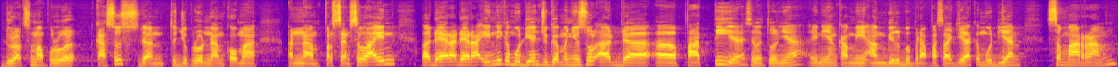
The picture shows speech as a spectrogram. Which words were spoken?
250 kasus dan 76,6 persen. Selain uh, daerah-daerah ini kemudian juga menyusul ada uh, Pati ya sebetulnya. Ini yang kami ambil beberapa saja. Kemudian Semarang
